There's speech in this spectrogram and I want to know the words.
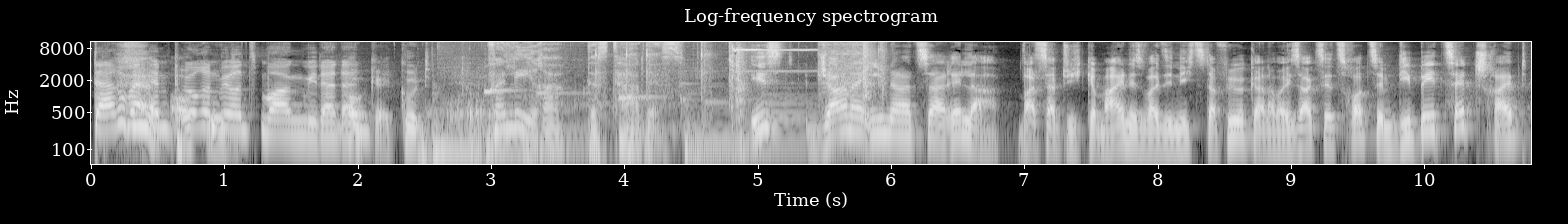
Darüber empören wir uns morgen wieder dann. Okay, gut. Verlierer des Tages ist Janaina Zarella, was natürlich gemein ist, weil sie nichts dafür kann, aber ich sag's jetzt trotzdem. Die BZ schreibt,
